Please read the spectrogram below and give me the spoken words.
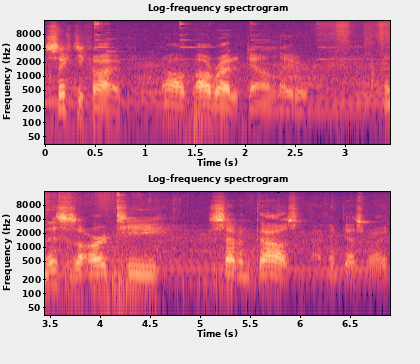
65 I'll, I'll write it down later. And this is a RT 7000 I think that's right.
